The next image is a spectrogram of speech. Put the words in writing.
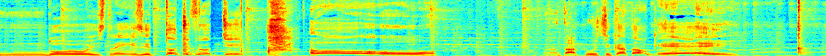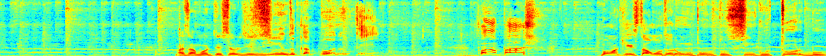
Um, dois, três e tutti frutti! Ah, oh! A acústica tá ok. Mas amortecedorzinho do capô não tem. Fala baixo. Bom, aqui está o motor 1.5 turbo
